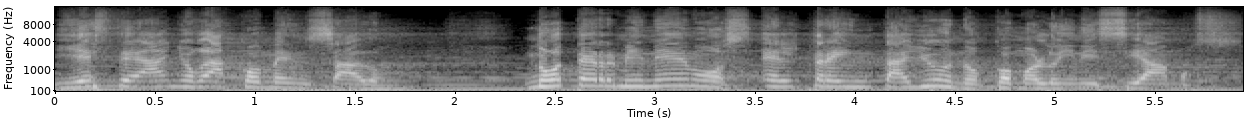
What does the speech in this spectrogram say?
y este año ha comenzado. No terminemos el 31 como lo iniciamos.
